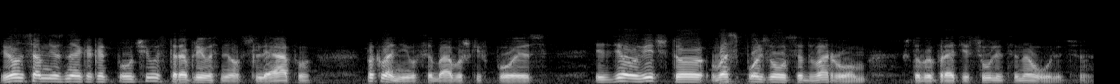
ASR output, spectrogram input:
и он, сам не зная, как это получилось, торопливо снял шляпу, поклонился бабушке в пояс и сделал вид, что воспользовался двором, чтобы пройти с улицы на улицу.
